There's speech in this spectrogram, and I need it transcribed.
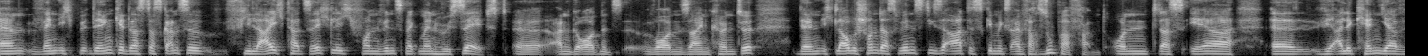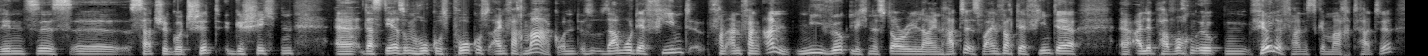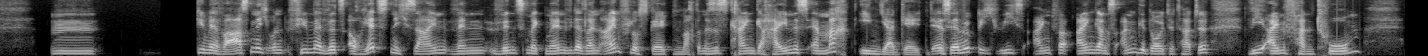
ähm, wenn ich bedenke, dass das Ganze vielleicht tatsächlich von Vince McMahon höchst selbst äh, angeordnet äh, worden sein könnte. Denn ich glaube schon, dass Vince diese Art des Gimmicks einfach super fand. Und dass er, äh, wir alle kennen ja Vinces äh, Such a Good Shit-Geschichten, äh, dass der so ein Hokuspokus einfach mag. Und da, wo der Fiend von Anfang an nie wirklich eine Storyline hatte, es war einfach der Fiend, der äh, alle paar Wochen irgendeinen Firlefanz gemacht hatte. Mh, hm, viel mehr war es nicht und viel mehr wird es auch jetzt nicht sein, wenn Vince McMahon wieder seinen Einfluss geltend macht. Und es ist kein Geheimnis, er macht ihn ja geltend. Er ist ja wirklich, wie ich es eingangs angedeutet hatte, wie ein Phantom,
